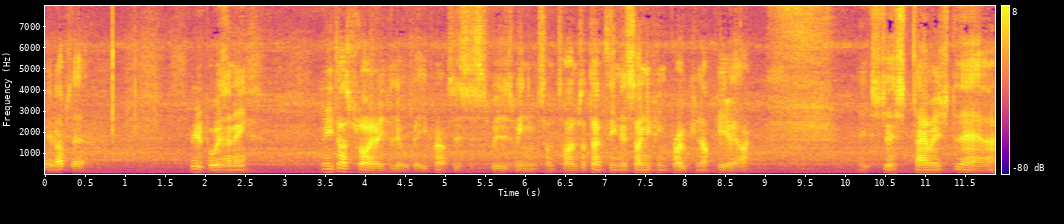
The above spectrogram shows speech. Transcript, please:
He loves it. Beautiful, isn't he? And he does fly a little bit. He practices with his wings sometimes. I don't think there's anything broken up here. It's just damaged there.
